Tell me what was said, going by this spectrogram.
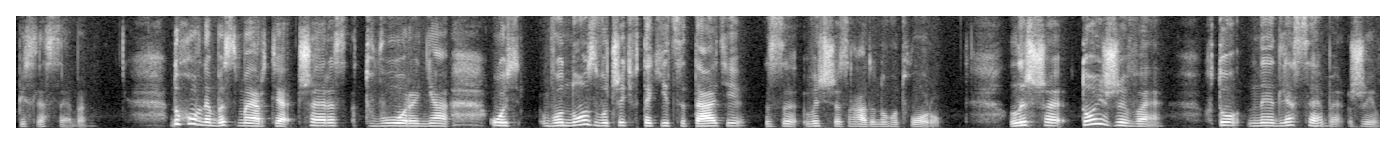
після себе. Духовне безсмертя через творення. Ось воно звучить в такій цитаті з вище згаданого твору. Лише той живе, хто не для себе жив,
